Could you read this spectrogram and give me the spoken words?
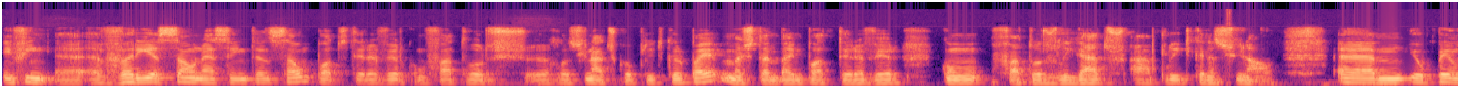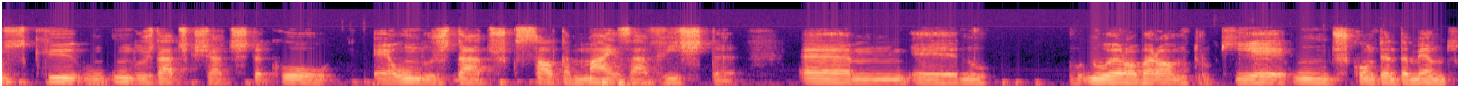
enfim, a, a, variação nessa intenção pode ter a ver com fatores eh, relacionados com a política europeia, mas também pode ter a ver com fatores ligados à política nacional. Um, eu penso que um dos dados que já destacou é um dos dados que salta mais à vista um, é no, no Eurobarómetro, que é um descontentamento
